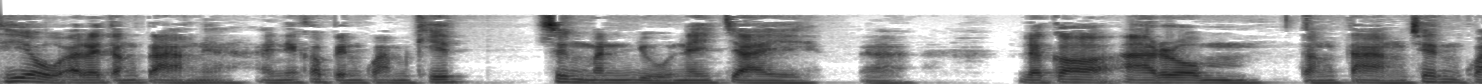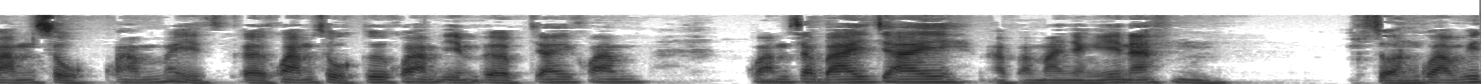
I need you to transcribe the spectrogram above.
เที่ยวอะไรต่างๆ เนี่ย อันนี้ก็เป็นความคิดซึ่งมันอยู่ในใจอ่าแล้วก็อารมณ์ต่างๆ เช่นความสุขความไม่เออความสุขคือความอิ่มเอิบใจความความสบายใจประมาณอย่างนี้นะส่วนความวิ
